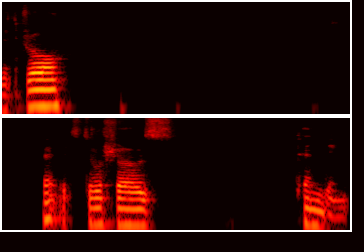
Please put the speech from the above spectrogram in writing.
withdrawal. Okay, it still shows pending.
